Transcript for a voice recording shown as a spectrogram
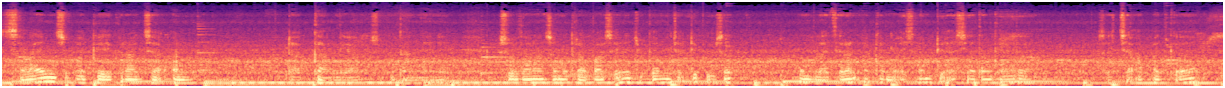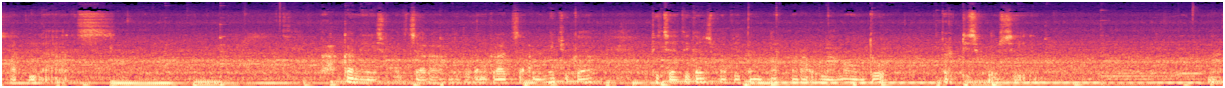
Selain sebagai kerajaan dagang ya Kesultanan Samudra Pasai ini juga menjadi pusat pembelajaran agama Islam di Asia Tenggara sejak abad ke-14 bahkan ini sobat sejarah kan kerajaan ini juga dijadikan sebagai tempat para ulama untuk berdiskusi. Nah,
